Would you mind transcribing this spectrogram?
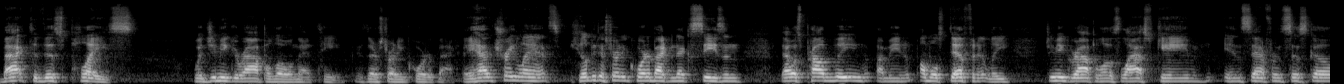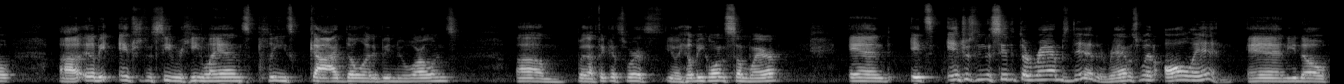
back to this place with Jimmy Garoppolo on that team as their starting quarterback. They have Trey Lance. He'll be the starting quarterback next season. That was probably, I mean, almost definitely Jimmy Garoppolo's last game in San Francisco. Uh, it'll be interesting to see where he lands. Please, God, don't let it be New Orleans. Um, but I think it's it's, you know, he'll be going somewhere. And it's interesting to see that the Rams did. The Rams went all in and, you know,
